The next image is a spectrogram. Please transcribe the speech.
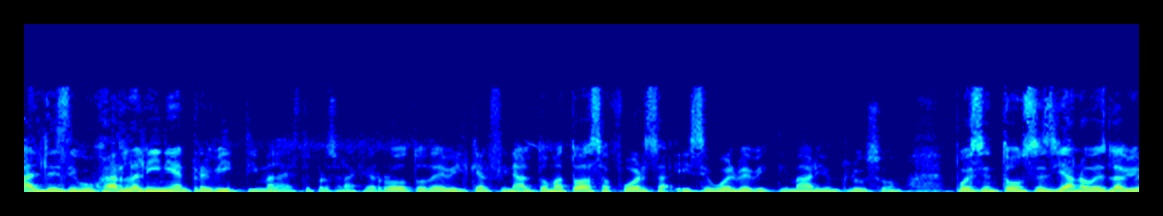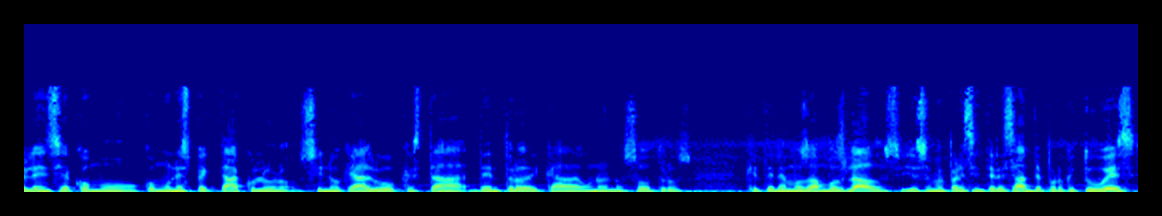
al desdibujar la línea entre víctima, este personaje roto, débil, que al final toma toda esa fuerza y se vuelve victimario incluso, pues entonces ya no ves la violencia como, como un espectáculo, ¿no? sino que algo que está dentro de cada uno de nosotros, que tenemos ambos lados. Y eso me parece interesante, porque tú ves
